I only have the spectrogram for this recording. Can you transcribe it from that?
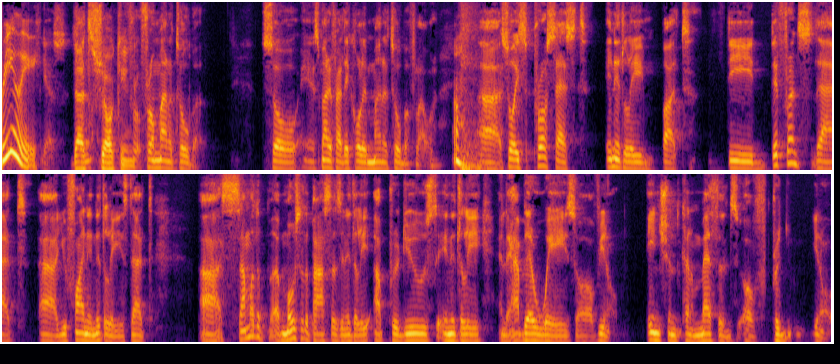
Really? Yes. That's from, shocking. From Manitoba. So, as a matter of fact, they call it Manitoba flour. Oh. Uh, so it's processed in Italy, but the difference that uh, you find in Italy is that uh, some of the uh, most of the pastas in Italy are produced in Italy, and they have their ways of you know ancient kind of methods of you know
